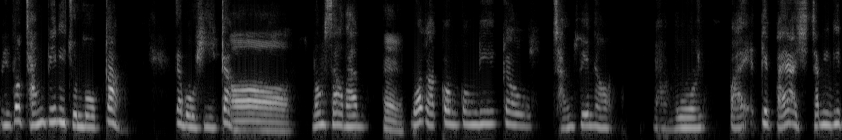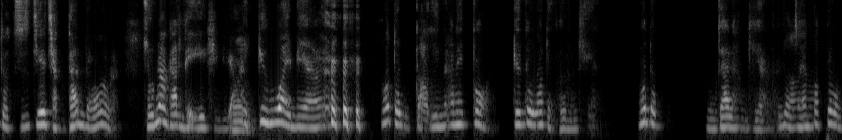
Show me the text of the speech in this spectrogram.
如果长滨迄阵无港，也无渔港，拢沙滩。我甲讲讲，你到长滨吼，若无。白结白啊是啥物？你都直接抢滩就好了。船仔甲勒去，爱救我命。我都有甲因安尼讲，结果我着昏去，我都毋知人去啊，我就知不到。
